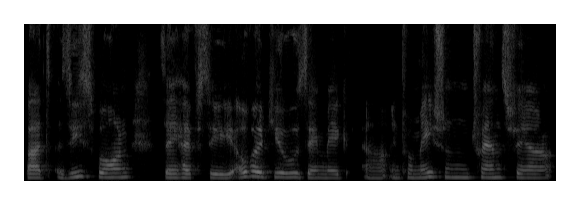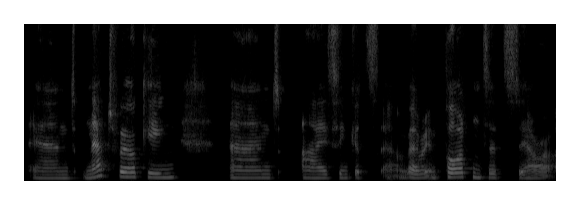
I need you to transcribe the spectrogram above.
but this one, they have the overview, they make uh, information transfer and networking. And I think it's uh, very important that there are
